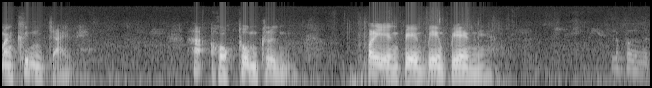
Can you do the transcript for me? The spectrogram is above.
มันขึ้นใจเลยหกทุ่มครึ่งเปลี่ยงเปลี่ยงเปลี่ยงเปลี่ยงเนี่ยระเบิด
